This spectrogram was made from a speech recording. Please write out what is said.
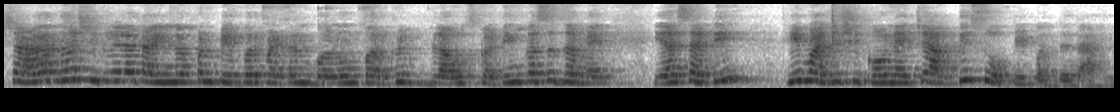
शाळा न शिकलेल्या ताईंना पण पेपर पॅटर्न बनवून परफेक्ट ब्लाऊज कटिंग कसं जमेल यासाठी ही माझी शिकवण्याची अगदी सोपी पद्धत आहे.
